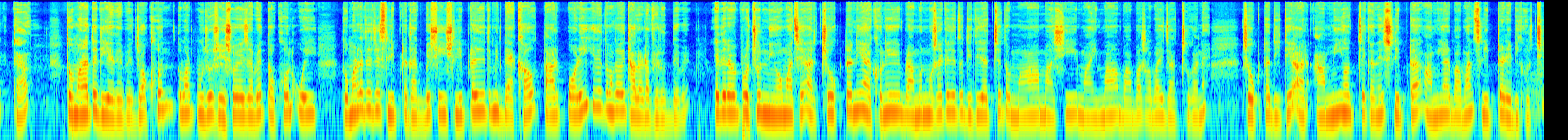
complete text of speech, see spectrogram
একটা তোমার হাতে দিয়ে দেবে। যখন তোমার পুজো শেষ হয়ে যাবে তখন ওই তোমার কাছে যে স্লিপটা থাকবে সেই স্লিপটা যদি তুমি দেখাও তারপরেই কিন্তু তোমাকে ওই থালাটা ফেরত দেবে। এদের আবার প্রচুর নিয়ম আছে। আর চোখটা নিয়ে এখনই ব্রাহ্মণ মশাইকে যেহেতু দিতে যাচ্ছে, তো মা, মাসি, মাইমা, বাবা সবাই যাচ্ছে ওখানে চোখটা দিতে। আর আমি হচ্ছে এখানে স্লিপটা, আমি আর বাবা স্লিপটা রেডি করছি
